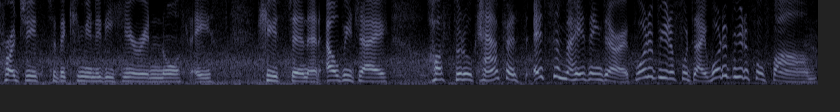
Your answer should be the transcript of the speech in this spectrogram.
produce to the community here in Northeast Houston at LBJ Hospital campus. It's amazing, Derek. What a beautiful day. What a beautiful farm.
